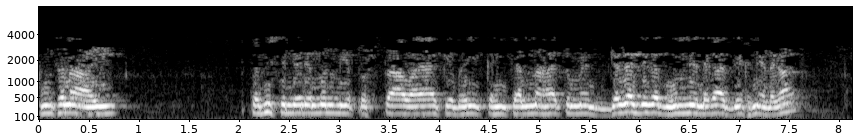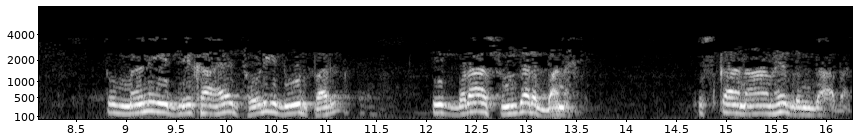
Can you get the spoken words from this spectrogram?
पूछना आई, तभी से मेरे मन में ये प्रस्ताव आया कि भाई कहीं चलना है तो मैं जगह जगह घूमने लगा, देखने लगा। तो मैंने ये देखा है, थोड़ी दूर पर एक बड़ा सुंदर वन है। उसका नाम है वृंदावन।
